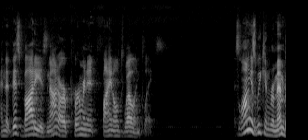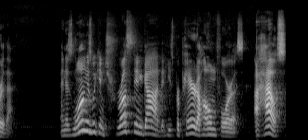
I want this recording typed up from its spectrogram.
and that this body is not our permanent final dwelling place. As long as we can remember that, and as long as we can trust in God that He's prepared a home for us, a house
